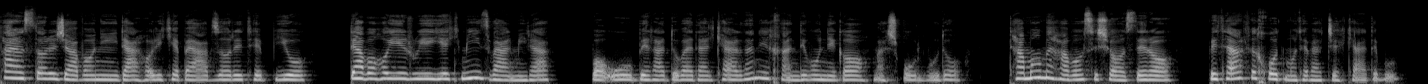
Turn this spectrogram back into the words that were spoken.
پرستار جوانی در حالی که به ابزار طبی و دواهای روی یک میز ور می‌رفت با او به رد و بدل کردن خنده و نگاه مشغول بود و تمام حواس شازده را به طرف خود متوجه کرده بود.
